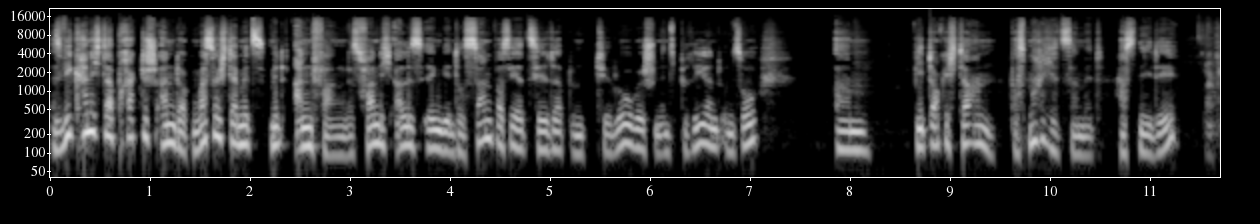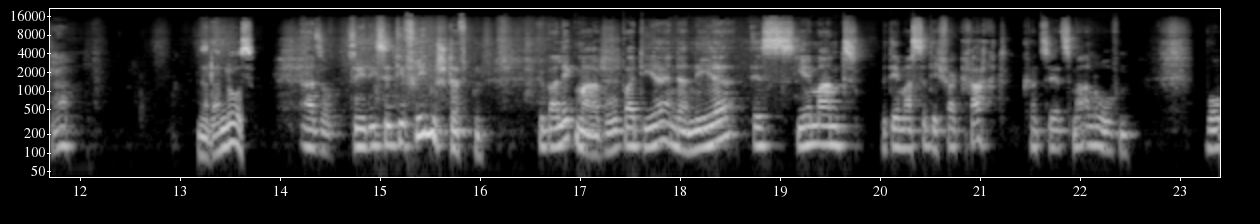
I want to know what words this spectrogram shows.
Also wie kann ich da praktisch andocken? Was soll ich damit mit anfangen? Das fand ich alles irgendwie interessant, was ihr erzählt habt und theologisch und inspirierend und so. Ähm, wie docke ich da an? Was mache ich jetzt damit? Hast du eine Idee? Na klar. Na dann los. Also, selig sind die Friedenstiften. Überleg mal, wo bei dir in der Nähe ist jemand, mit dem hast du dich verkracht? Könntest du jetzt mal anrufen. Wo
